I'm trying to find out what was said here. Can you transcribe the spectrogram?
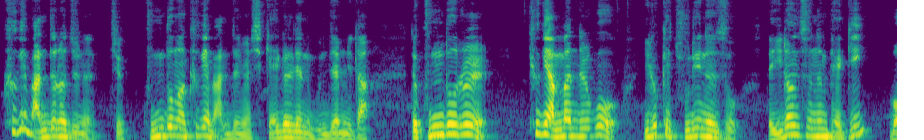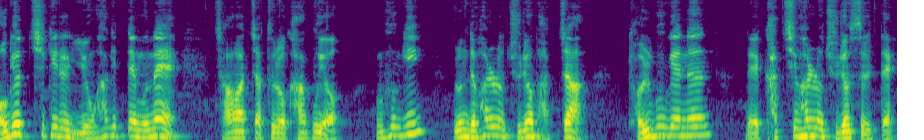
크게 만들어주는, 즉, 궁도만 크게 만들면 쉽게 해결되는 문제입니다. 근데 궁도를 크게 안 만들고 이렇게 줄이는 수 네, 이런 수는 백이 먹여치기를 이용하기 때문에 자화자 들어가고요. 그럼 흙이 이런 데 활로 줄여봤자 결국에는 네, 같이 활로 줄였을 때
